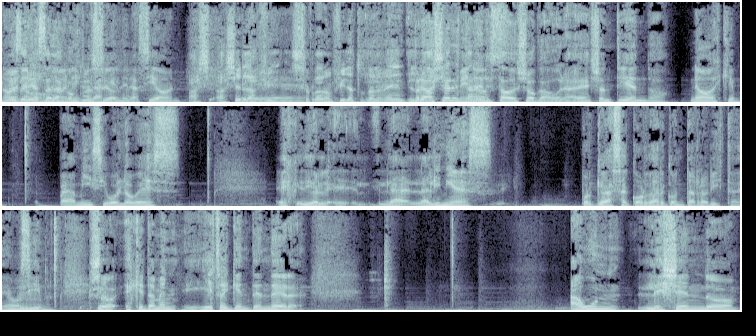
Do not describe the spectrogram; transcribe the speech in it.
no sería esa la en conclusión. generación. Ayer las Eh, fil- cerraron filas totalmente. Pero ayer están en menos- estado de shock ahora, ¿eh? Yo entiendo. No, es que para mí, si vos lo ves, es que digo, la, la línea es. ¿Por qué vas a acordar con terroristas? Digamos, Mm. Digo, es que también, y esto hay que entender, aún leyendo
